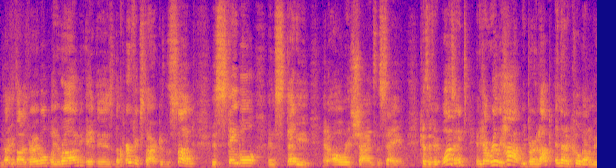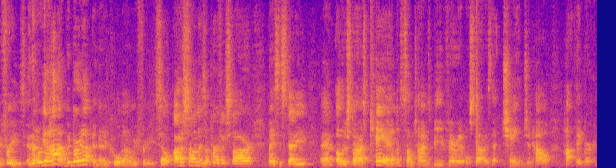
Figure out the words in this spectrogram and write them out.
Not you thought it was variable? Well, you're wrong. It is the perfect star because the sun is stable and steady and always shines the same. Because if it wasn't, and it got really hot, we burn up, and then it cool down and we freeze. And then we get hot, and we burn up, and then it cool down and we freeze. So our sun is a perfect star, nice and steady, and other stars can sometimes be variable stars that change in how hot they burn.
